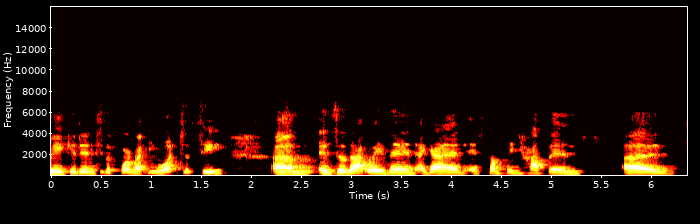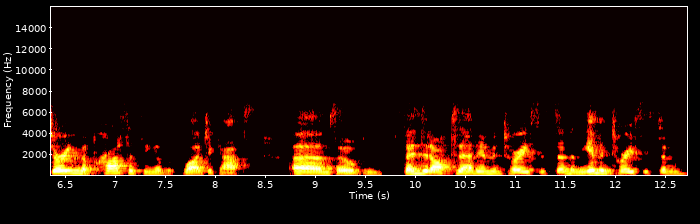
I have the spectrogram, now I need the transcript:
make it into the format you want to see. Um, and so that way, then again, if something happens uh, during the processing of Logic Apps, um, so you send it off to that inventory system and the inventory system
